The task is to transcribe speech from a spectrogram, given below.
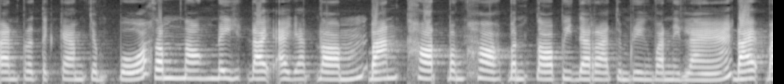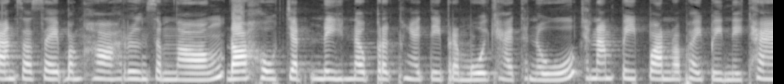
បានប្រតិកម្មចំពោះសំណងនេះដោយឯកឧត្តមបានថតបង្ហោះបន្តពីតារាចម្រៀងវ៉ានីឡាដែលបានសរសេរបង្ហោះរឿងសំណងដ៏ហូរចិត្តនេះនៅព្រឹកថ្ងៃទី6ខែធ្នូឆ្នាំ2022នេះថា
